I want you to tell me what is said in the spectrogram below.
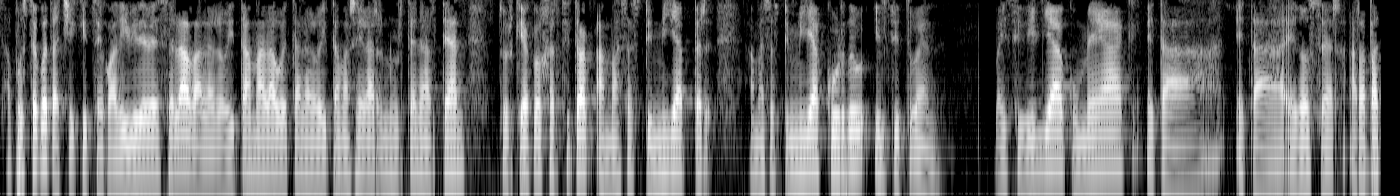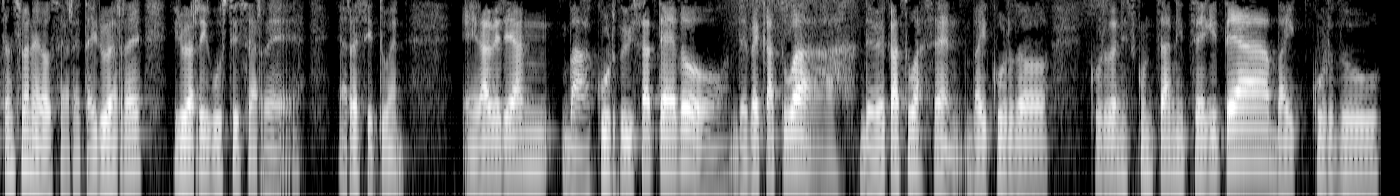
Zapusteko eta txikitzeko. Adibide bezala, ba, larogeita malau eta larogeita maseigarren urten artean Turkiako ejertzitoak amazazpin mila, per, amazazpin mila kurdu hil zituen bai zibila, kumeak eta eta edozer, harrapatzen zuen edozer eta hiru erre, hiru herri guztiz erre erre zituen. Era berean, ba, kurdu izatea edo debekatua debekatua zen, bai kurdo kurduen hizkuntzan hitz egitea, bai kurdu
